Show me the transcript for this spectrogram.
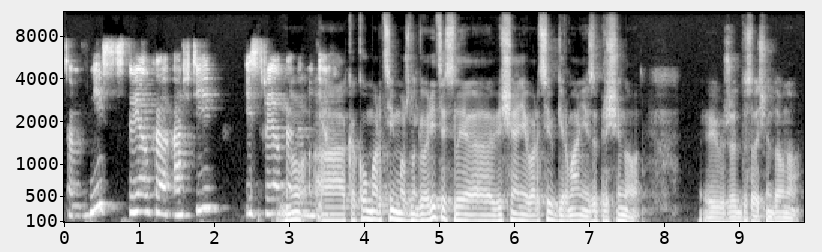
там вниз стрелка Арти и стрелка ну, на меня. О каком Арти можно говорить, если э, вещание в Арти в Германии запрещено? И уже достаточно давно.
